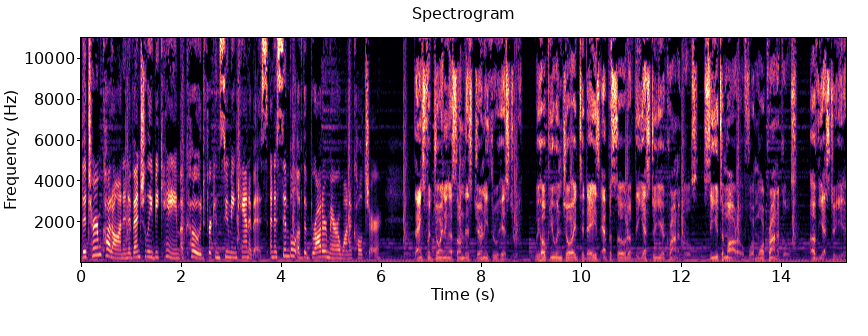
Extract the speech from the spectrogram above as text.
The term caught on and eventually became a code for consuming cannabis and a symbol of the broader marijuana culture. Thanks for joining us on this journey through history. We hope you enjoyed today's episode of the Yesteryear Chronicles. See you tomorrow for more chronicles of yesteryear.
